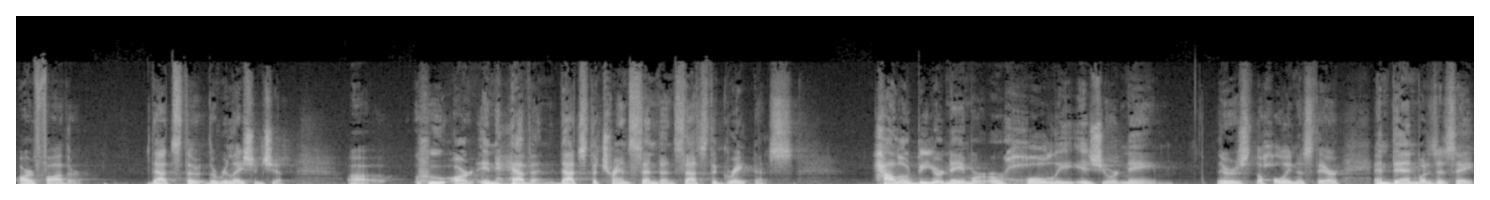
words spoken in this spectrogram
Our Father. That's the, the relationship. Uh, who art in heaven. That's the transcendence, that's the greatness. Hallowed be your name, or, or holy is your name. There's the holiness there. And then what does it say?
